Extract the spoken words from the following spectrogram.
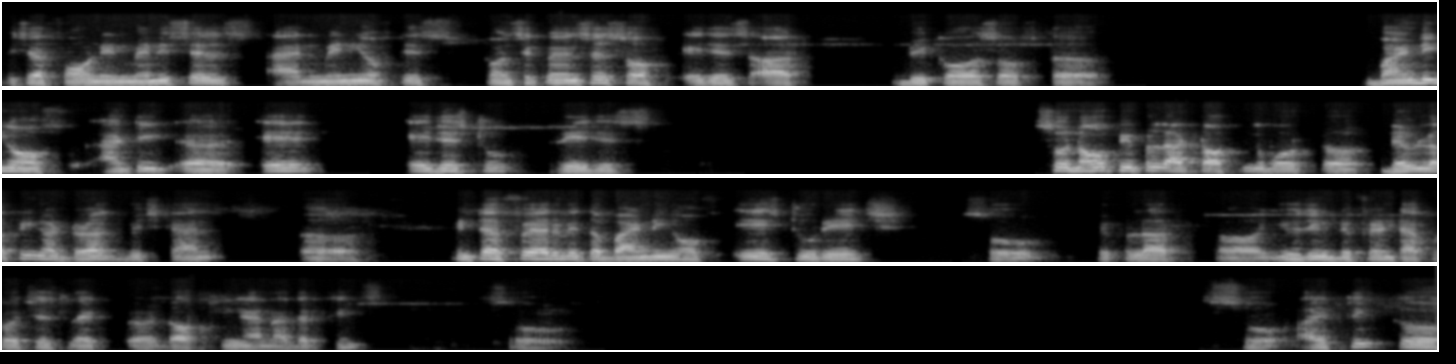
which are found in many cells and many of these consequences of AGEs are because of the binding of anti uh, AGEs to RAGEs. So now people are talking about uh, developing a drug which can uh, interfere with the binding of AGE to RAGE. So people are uh, using different approaches like uh, docking and other things. So, so I think uh,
